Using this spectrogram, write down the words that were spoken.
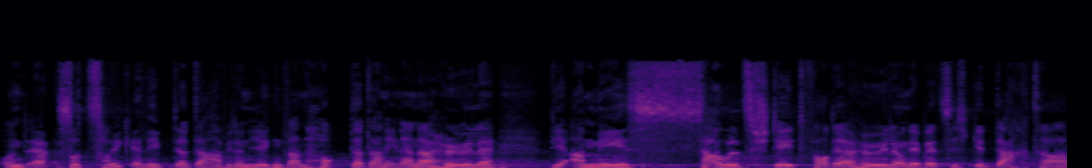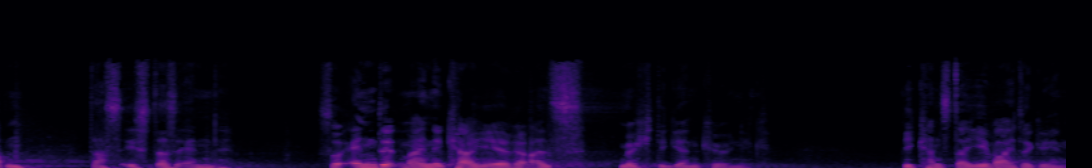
Und er, so Zeug erlebt der David und irgendwann hockt er dann in einer Höhle, die Armee Sauls steht vor der Höhle und er wird sich gedacht haben, das ist das Ende. So endet meine Karriere als möchtegern König. Wie kann es da je weitergehen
